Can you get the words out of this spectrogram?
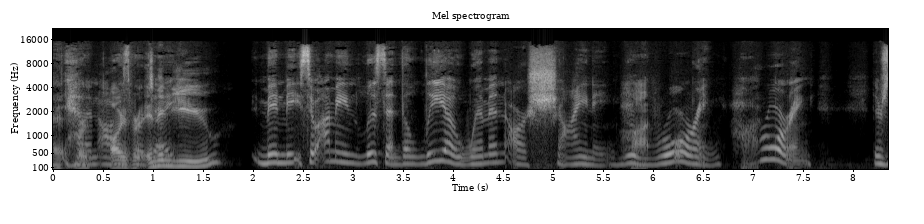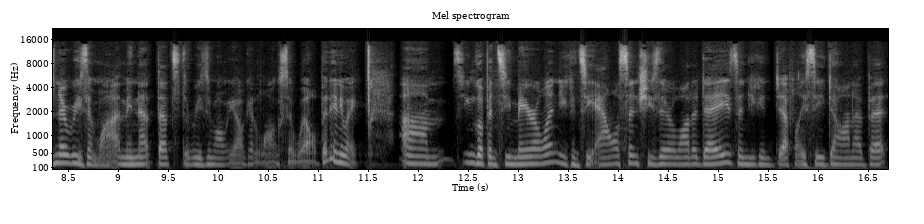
At- had an August your- birthday. And then you. Men me. So I mean, listen, the Leo women are shining. We're Hot. roaring, Hot. roaring. There's no reason why. I mean, that that's the reason why we all get along so well. But anyway, um, so you can go up and see Marilyn. You can see Allison. She's there a lot of days, and you can definitely see Donna. But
